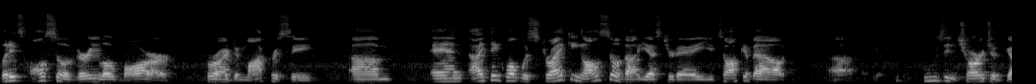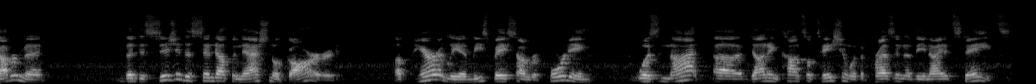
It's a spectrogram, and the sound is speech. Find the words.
But it's also a very low bar for our democracy. Um, and I think what was striking also about yesterday, you talk about uh, who's in charge of government. The decision to send out the National Guard, apparently, at least based on reporting, was not uh, done in consultation with the President of the United States.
